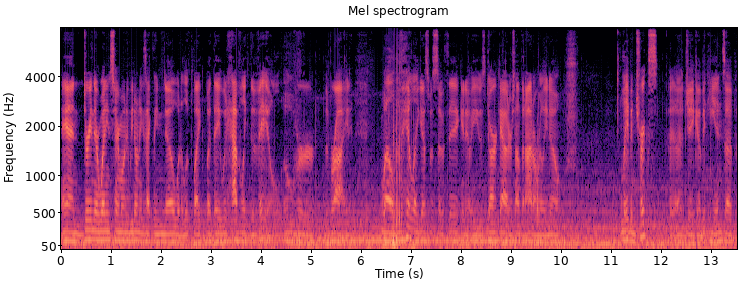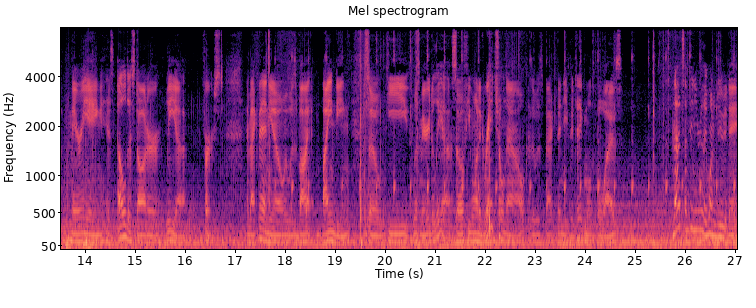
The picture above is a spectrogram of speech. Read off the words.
And during their wedding ceremony, we don't exactly know what it looked like, but they would have like the veil over the bride. Well, the veil, I guess, was so thick and it, was dark out or something. I don't really know. Laban tricks uh, Jacob and he ends up marrying his eldest daughter, Leah, first. And back then, you know, it was bi binding, so he was married to Leah. So if he wanted Rachel now, because it was back then you could take multiple wives, not something you really want to do today,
